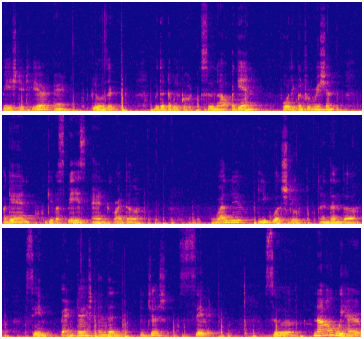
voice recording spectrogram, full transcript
paste it here and close it with a double quote. So now again for the confirmation again give a space and write the value equals to and then the same pen test and then just save it. So now we have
